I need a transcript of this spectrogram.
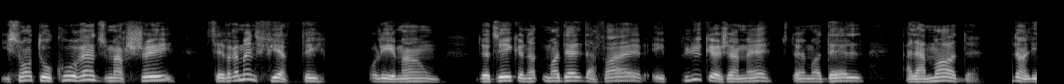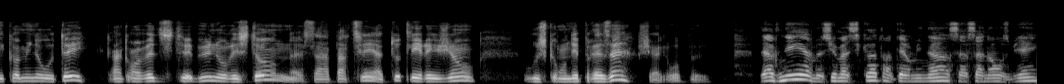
ils sont au courant du marché. C'est vraiment une fierté pour les membres de dire que notre modèle d'affaires est plus que jamais, c'est un modèle à la mode. Dans les communautés, quand on redistribue nos ristournes, ça appartient à toutes les régions où ce qu'on est présent chez AgroPeux. L'avenir, M. Massicotte, en terminant, ça s'annonce bien?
